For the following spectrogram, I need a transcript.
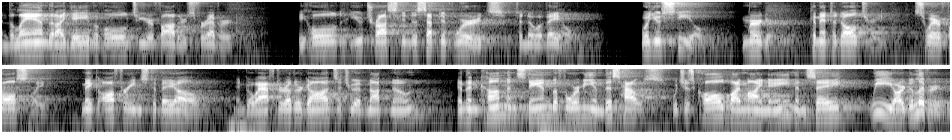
in the land that I gave of old to your fathers forever. Behold, you trust in deceptive words to no avail. Will you steal, murder, commit adultery, swear falsely, make offerings to Baal, and go after other gods that you have not known? And then come and stand before me in this house, which is called by my name, and say, We are delivered,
